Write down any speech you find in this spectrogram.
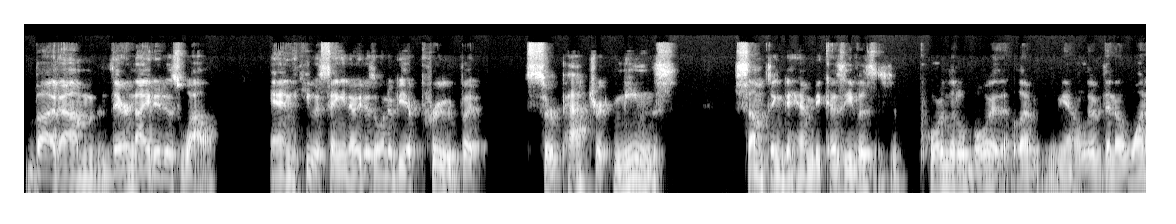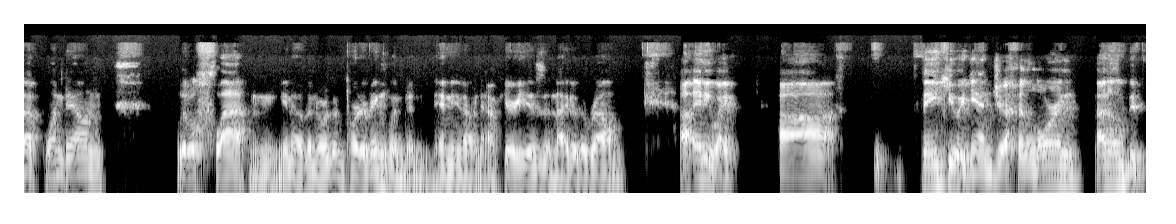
But um, they're knighted as well. And he was saying, you know, he doesn't want to be a prude, but Sir Patrick means something to him because he was a poor little boy that lived, you know, lived in a one up, one down little flat in, you know, the northern part of England. And, and you know, now here he is, the knight of the realm. Uh, anyway, uh, thank you again, Jeff and Lauren. Not only did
